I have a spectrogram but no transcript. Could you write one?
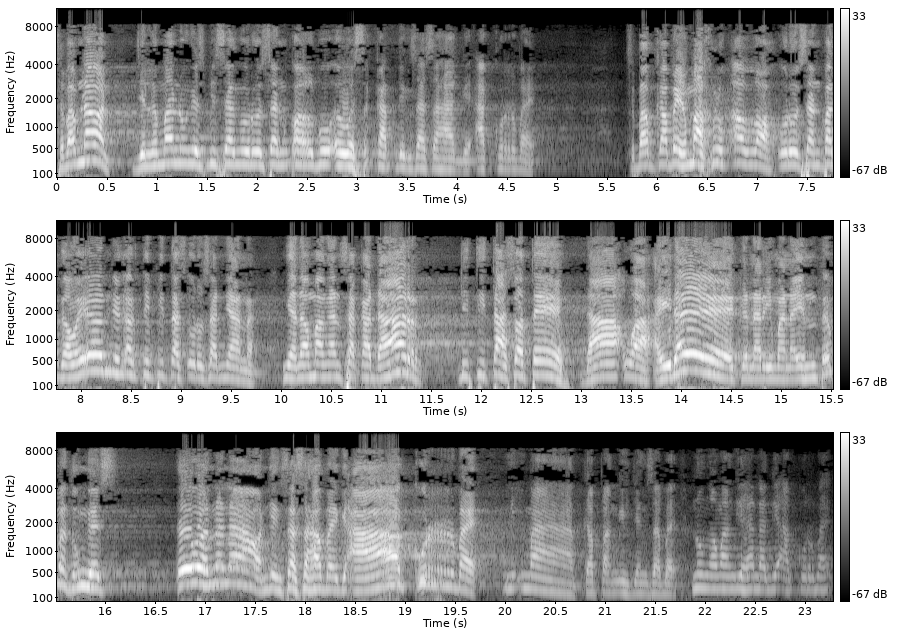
sebab naon? Jeleman nungis bisa ngurusan kolbu ewe sekat jeung sasahage akur baik sebab kabeh makhluk Allah urusan pegawaian yang aktivitas urusan nyana. Nyana mangan sakadar dititah sote dakwah. Aida kenari mana ente mah tunggas eueuh nanaon jeung sasaha ge akur bae. Nikmat kapanggih jeung sabae nu ngamanggihan ge akur bae.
